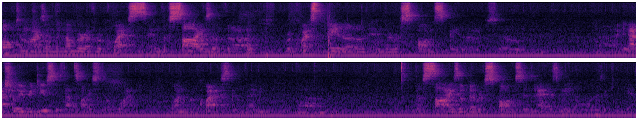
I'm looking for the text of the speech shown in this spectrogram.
optimize on the number of requests and the size of the request payload and the response payload. So uh, it actually reduces that size to one, one request, and then um, the size of the response is as minimal as it can get.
